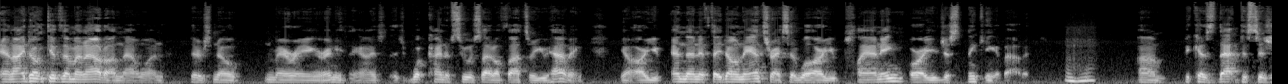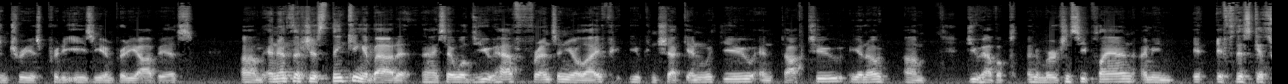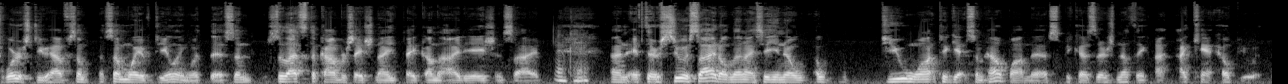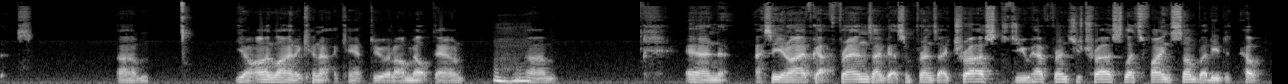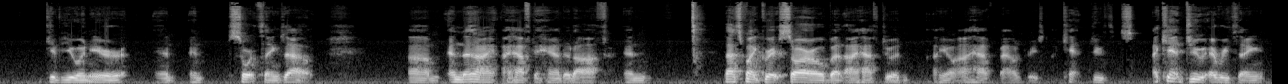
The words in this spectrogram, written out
and I don't give them an out on that one. There's no marrying or anything. I, what kind of suicidal thoughts are you having? You know, are you? And then if they don't answer, I said, well, are you planning or are you just thinking about it? Mm-hmm. Um, because that decision tree is pretty easy and pretty obvious. Um, and if they're just thinking about it, and I say, well, do you have friends in your life you can check in with you and talk to? You know, um, do you have a, an emergency plan? I mean, if, if, this gets worse, do you have some some way of dealing with this? And so that's the conversation I take on the ideation side. Okay. And if they're suicidal, then I say, you know, uh, do you want to get some help on this? Because there's nothing I, I can't help you with this. Um, you know, online I cannot I can't do it. I'll melt down. Mm-hmm. And I say, you know, I've got friends. I've got some friends I trust. Do you have friends you trust? Let's find somebody to help give you an ear and, and sort things out. Um, and then I, I, have to hand it off. And that's my great sorrow, but I have to, you know, I have boundaries. I can't do this. I can't do everything.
